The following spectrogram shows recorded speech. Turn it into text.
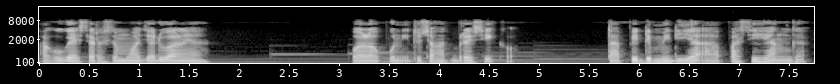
Aku geser semua jadwalnya, walaupun itu sangat beresiko. Tapi demi dia apa sih yang enggak?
